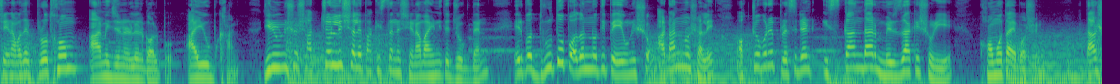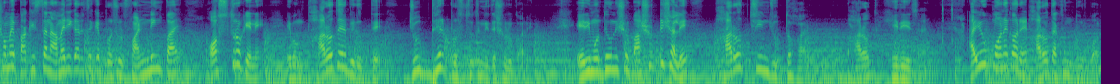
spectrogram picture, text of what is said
সেন আমাদের প্রথম আর্মি জেনারেলের গল্প, আইয়ুব খান, যিনি উনিশশো সাতচল্লিশ সালে পাকিস্তানের সেনাবাহিনীতে যোগ দেন। এরপর দ্রুত পদোন্নতি পেয়ে উনিশশো আটান্ন সালে অক্টোবরে প্রেসিডেন্ট ইস্কান্দার মির্জাকে সরিয়ে ক্ষমতায় বসেন। তার সময় পাকিস্তান আমেরিকার থেকে প্রচুর ফান্ডিং পায়, অস্ত্র কেনে এবং ভারতের বিরুদ্ধে যুদ্ধের প্রস্তুতি নিতে শুরু করে। এরই মধ্যে উনিশশো বাষট্টি সালে ভারত চীন যুদ্ধ হয়, ভারত হেরে যায়। আইয়ুব মনে করে ভারত এখন দুর্বল।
